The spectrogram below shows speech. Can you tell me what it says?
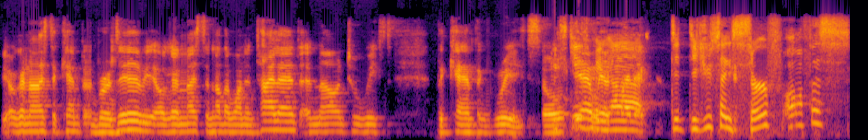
We organized a camp in Brazil. We organized another one in Thailand, and now in two weeks the camp in Greece. So Excuse yeah, me, we are uh, did, did you say Surf Office?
